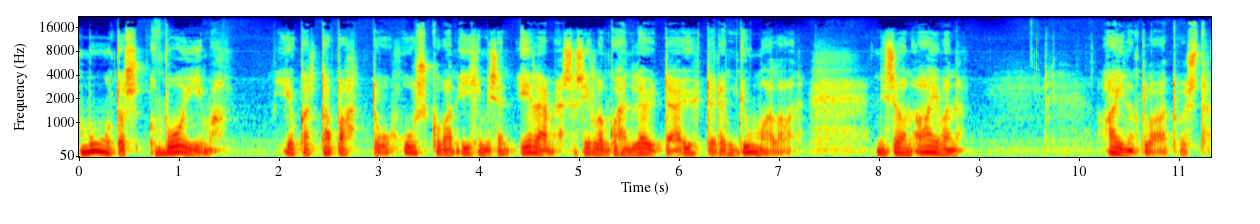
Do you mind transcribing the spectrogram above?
muutosvoima, joka tapahtuu uskovan ihmisen elämässä silloin, kun hän löytää yhteyden Jumalaan, niin se on aivan ainutlaatuista.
